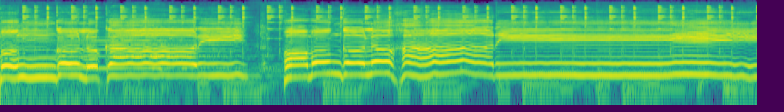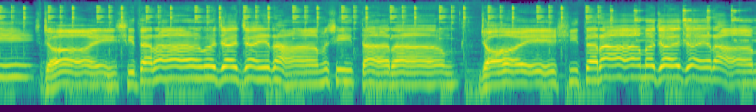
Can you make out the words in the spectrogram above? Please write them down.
মঙ্গলকারী অমঙ্গলহারী। জয় সীতারাম জয় জয় রাম সীতারাম। জয় সীতারাম, জয় জয় রাম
